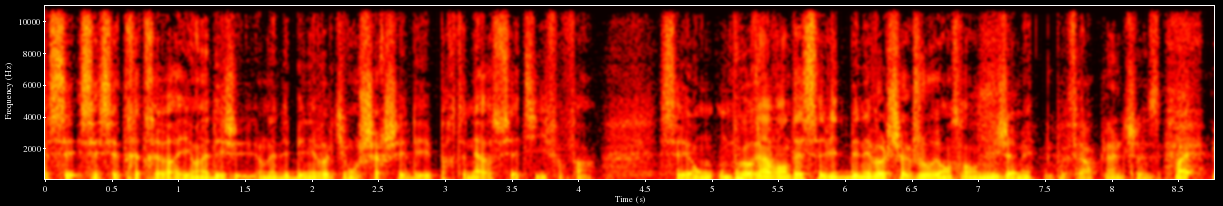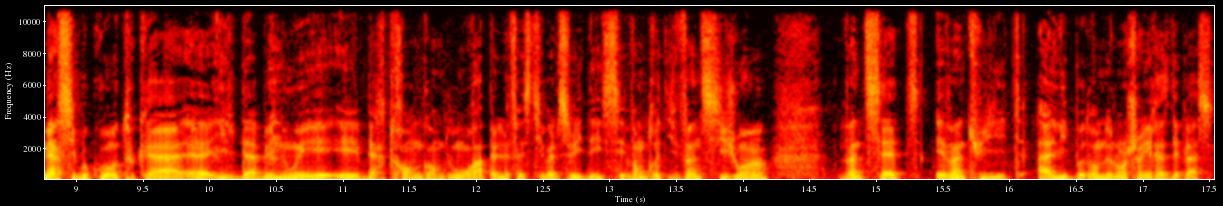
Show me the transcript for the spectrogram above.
C'est très très varié. On a, des, on a des bénévoles qui vont chercher des partenaires associatifs. Enfin, on, on peut réinventer sa vie de bénévole chaque jour et on s'ennuie jamais. On peut faire plein de choses. Ouais. Merci beaucoup en tout cas, euh, Hilda Benoué et, et Bertrand Gandou. On rappelle le Festival Solidays, c'est vendredi 26 juin, 27 et 28 à l'hippodrome de Longchamp. Il reste des places?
